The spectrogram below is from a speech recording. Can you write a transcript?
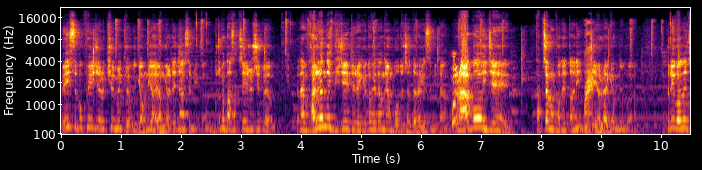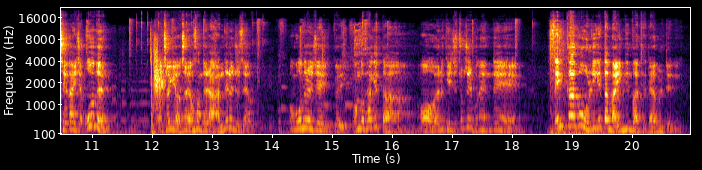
페이스북 페이지를 키우면 결국 영리와 연결되지 않습니까? 무조건 다 삭제해 주시고요. 그 다음 관련된 BJ들에게도 해당 내용 모두 전달하겠습니다. 라고 이제 답장을 보냈더니 이제 연락이 없는 거야. 그리고는 제가 이제 오늘 어, 저기요 저 영상 내려 안 내려주세요? 어, 오늘 이제 그 언급하겠다. 어 이렇게 이제 쪽지를 보냈는데 쌩 까고 올리겠다 마인드인 것 같아 내가 볼 때는.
